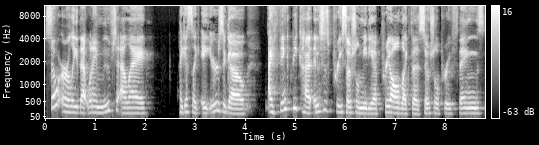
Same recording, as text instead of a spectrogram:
so early that when i moved to la i guess like eight years ago i think because and this is pre-social media pre all like the social proof things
